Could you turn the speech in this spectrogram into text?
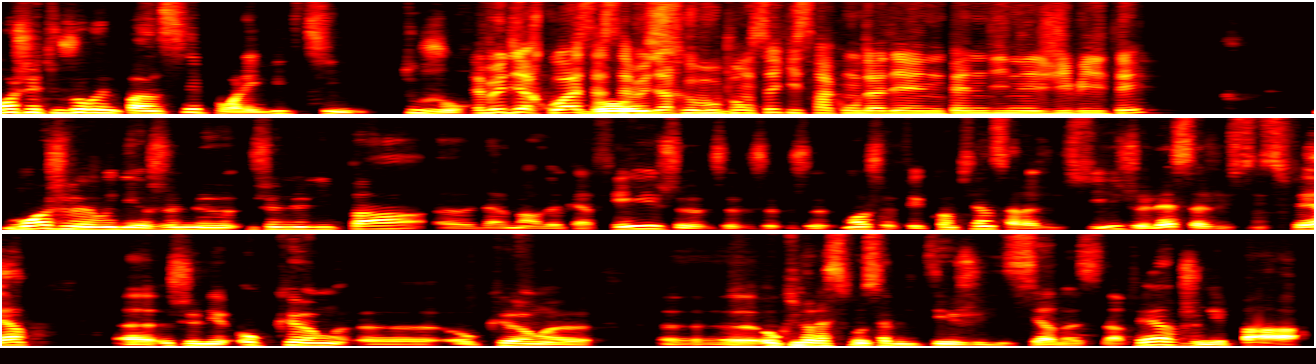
Moi, j'ai toujours une pensée pour les victimes, toujours. Ça veut dire quoi ça, ça veut dire que vous pensez qu'il sera condamné à une peine d'inéligibilité moi, je vais vous dire, je ne, je ne lis pas euh, d'Almar de Café. Je, je, je, moi, je fais confiance à la justice. Je laisse la justice faire. Euh, je n'ai aucun, euh, aucun, euh, aucune responsabilité judiciaire dans cette affaire. Je n'ai pas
